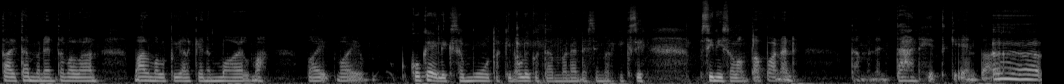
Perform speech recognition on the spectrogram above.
tai tämmöinen tavallaan maailmanlopun jälkeinen maailma, vai, vai kokeiliko se muutakin? Oliko tämmöinen esimerkiksi Sinisalon tapainen tämmöinen tähän hetkeen? Tai? Öö,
